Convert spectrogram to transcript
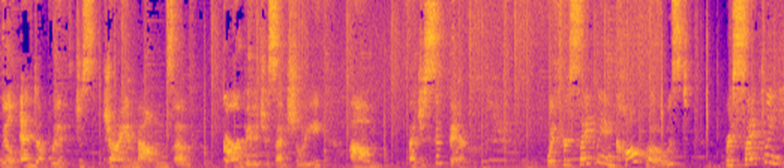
we'll end up with just giant mountains of garbage, essentially, um, that just sit there. With recycling and compost, recycling,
